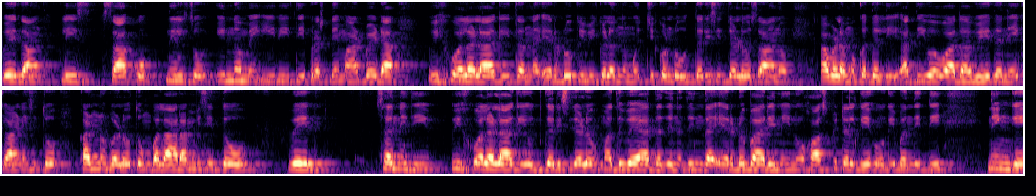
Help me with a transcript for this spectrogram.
ವೇದಾಂತ್, ಪ್ಲೀಸ್, ಸಾಕು ನಿಲ್ಲಿಸು ಇನ್ನೊಮ್ಮೆ ಈ ರೀತಿ ಪ್ರಶ್ನೆ ಮಾಡಬೇಡ. ವಿಹ್ವಲಳಾಗಿ ತನ್ನ ಎರಡೂ ಕಿವಿಗಳನ್ನು ಮುಚ್ಚಿಕೊಂಡು ಉತ್ತರಿಸಿದ್ದಳು ಸಾನು. ಅವಳ ಮುಖದಲ್ಲಿ ಅತೀವವಾದ ವೇದನೆ ಕಾಣಿಸಿತು. ಕಣ್ಣುಗಳು ತುಂಬಲಾರಂಭಿಸಿದ್ದವು. ವೇದ್ ಸನ್ನಿಧಿ ವಿಹ್ವಲಳಾಗಿ ಉದ್ಗರಿಸಿದಳು. ಮದುವೆಯಾದ ದಿನದಿಂದ ಎರಡು ಬಾರಿ ನೀನು ಹಾಸ್ಪಿಟಲ್ಗೆ ಹೋಗಿ ಬಂದಿದ್ದಿ. ನಿಂಗೆ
